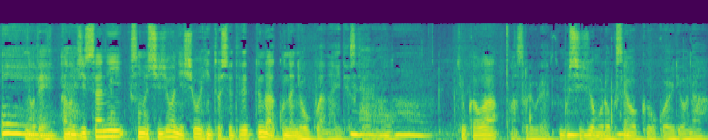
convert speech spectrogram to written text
ので、えー、あの実際にその市場に商品として出てるっていうのはこんなに多くはないですけれども許可はそれぐらいもう市場も6,000億を超えるような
